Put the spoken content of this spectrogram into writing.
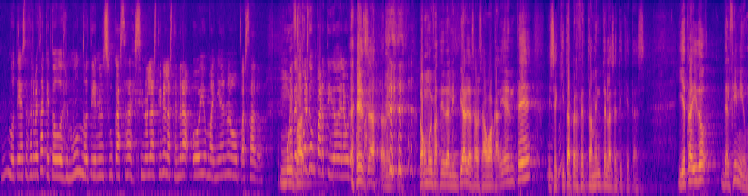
Botellas de cerveza que todo el mundo tiene en su casa y si no las tiene las tendrá hoy o mañana o pasado. Muy o después de un partido de la Eurocopa. Exactamente. Luego muy fácil de limpiar, ya sabes, agua caliente y se quita perfectamente las etiquetas. Y he traído Delphinium,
